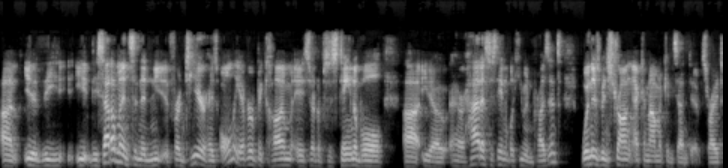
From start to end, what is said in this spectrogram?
um, you know, the the settlements in the frontier has only ever become a sort of sustainable, uh, you know, or had a sustainable human presence when there's been strong economic incentives, right?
